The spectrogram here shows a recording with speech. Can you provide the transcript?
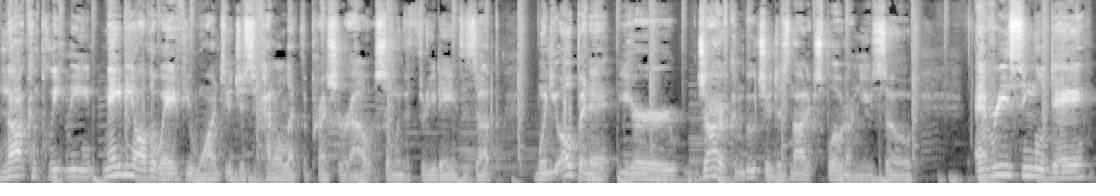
Not completely, maybe all the way if you want to, just to kind of let the pressure out. So when the three days is up, when you open it, your jar of kombucha does not explode on you. So every single day,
